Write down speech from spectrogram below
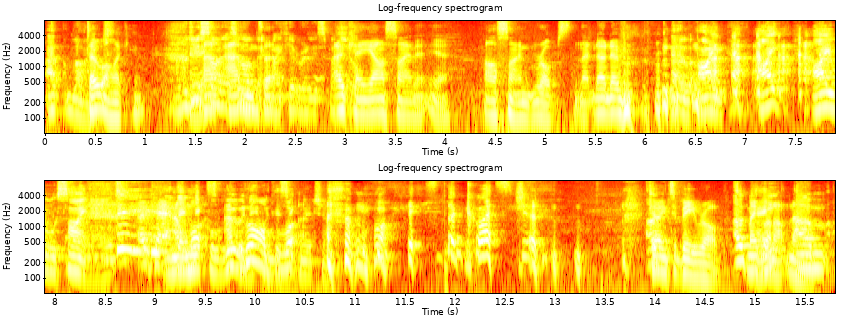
Uh, right. Don't argue. Would you sign it as well, and, Nick? uh, Make it really special. Okay, yeah, I'll sign it. Yeah, I'll sign Rob's. No, no, no. No, I, I, I will sign it, Okay, and then Nick will and ruin Rob, it with his signature. what is the question? Going to be Rob. Okay. Make one up now. Um,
